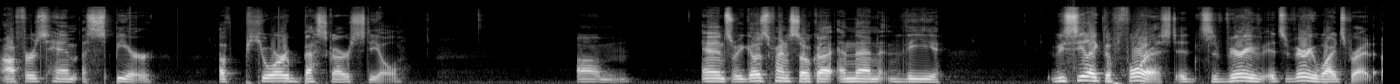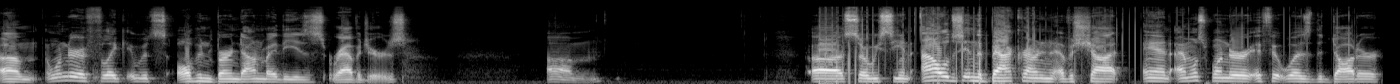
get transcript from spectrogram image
offers him a spear of pure Beskar steel. Um, and so he goes to find Ahsoka, and then the we see like the forest. It's very it's very widespread. Um, I wonder if like it was all been burned down by these ravagers. Um, uh, so we see an owl just in the background of a shot, and I almost wonder if it was the daughter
